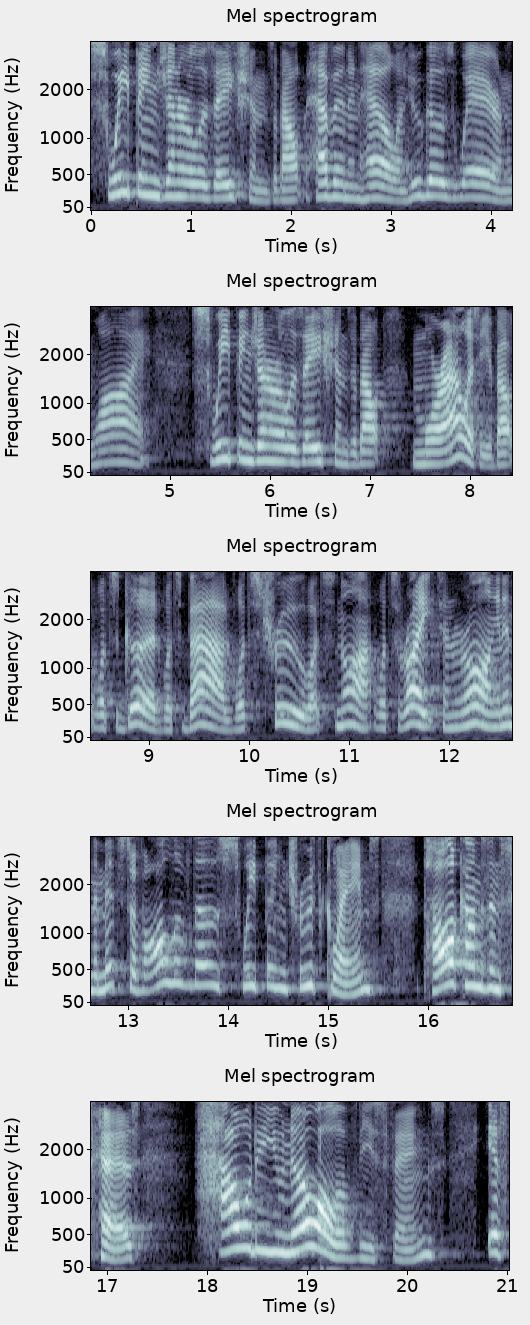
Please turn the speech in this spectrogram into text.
Sweeping generalizations about heaven and hell and who goes where and why. Sweeping generalizations about morality, about what's good, what's bad, what's true, what's not, what's right and wrong. And in the midst of all of those sweeping truth claims, Paul comes and says, How do you know all of these things if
